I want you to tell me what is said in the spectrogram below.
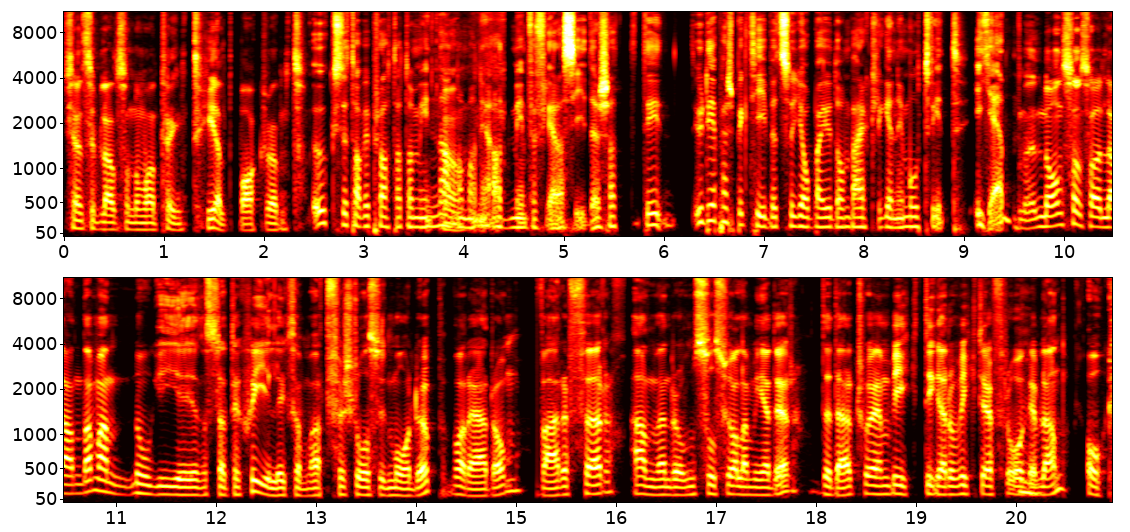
känns ibland som de har tänkt helt bakvänt. Uxet har vi pratat om innan, ja. om man är admin för flera sidor. Så det, ur det perspektivet så jobbar ju de verkligen i motvind igen. Någonstans så landar man nog i en strategi, liksom att förstå sin målgrupp. Var är de? Varför använder de sociala medier? Det där tror jag är en viktigare och viktigare fråga mm. ibland. Och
